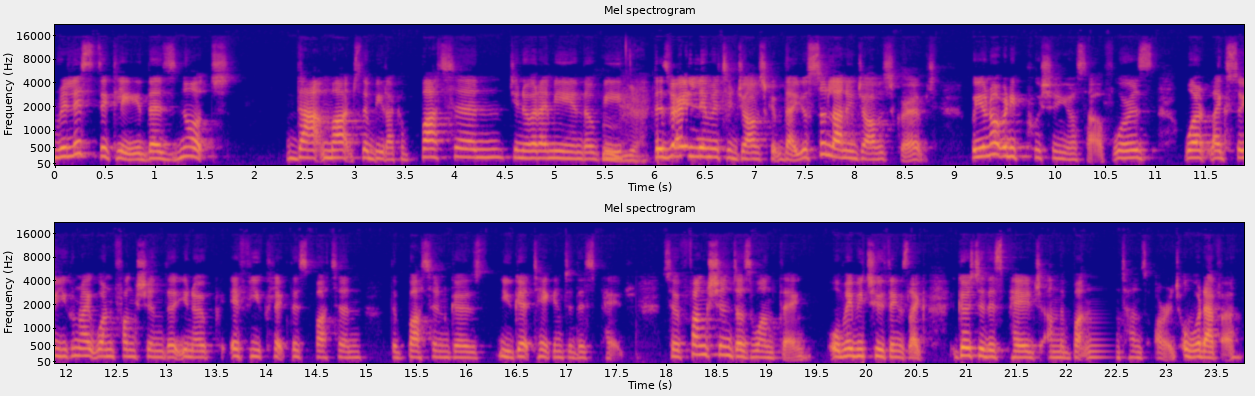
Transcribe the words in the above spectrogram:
realistically, there's not that much. There'll be like a button. Do you know what I mean? There'll be, Mm, yeah. there's very limited JavaScript there. You're still learning JavaScript, but you're not really pushing yourself. Whereas, one, like, so you can write one function that, you know, if you click this button, the button goes, you get taken to this page. So function does one thing, or maybe two things like it goes to this page and the button turns orange or whatever.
